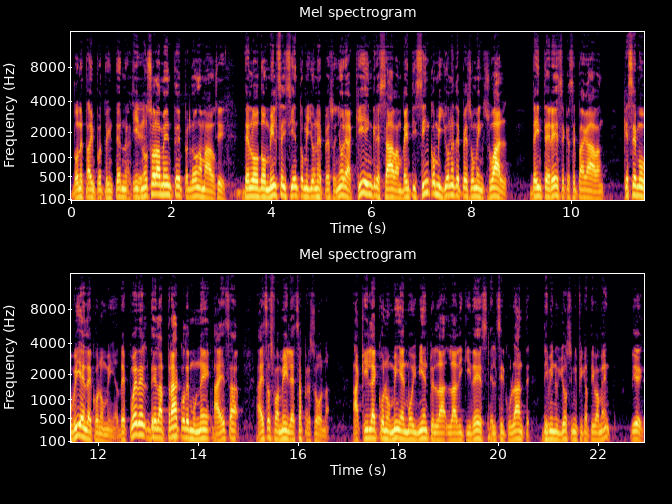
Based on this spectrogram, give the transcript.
¿Dónde estaban impuestos internos? y no solamente, perdón, Amado, de los 2.600 millones de pesos. Señores, aquí ingresaban 25 millones de pesos mensual de intereses que se pagaban, que se movía en la economía. Después del, del atraco de Muné a esa a esas familias, a esas personas, aquí la economía, el movimiento, la, liquidez, el circulante disminuyó significativamente. Bien,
